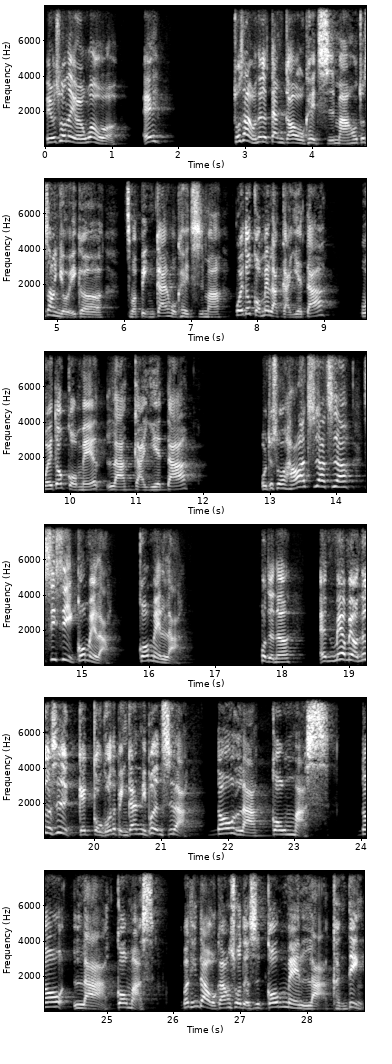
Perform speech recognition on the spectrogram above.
比如说呢，有人问我，哎，桌上有那个蛋糕，我可以吃吗？或桌上有一个什么饼干，我可以吃吗？维多狗梅拉嘎耶达，维多狗梅拉嘎耶达，我就说好啊，吃啊吃啊，C C 狗梅拉狗梅拉，或者呢，哎，没有没有，那个是给狗狗的饼干，你不能吃啦，No la gomas，No la gomas。有没有听到我刚刚说的是 “go me la” 肯定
